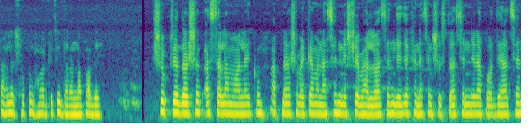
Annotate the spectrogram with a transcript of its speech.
তাহলে সফল হওয়ার কিছু ধারণা পাবে। সুপ্রিয় দর্শক, আসসালামু আলাইকুম। আপনারা সবাই কেমন আছেন? নিশ্চয়ই ভালো আছেন। যে যেখানে আছেন, সুস্থ আছেন, নিরাপদে আছেন।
